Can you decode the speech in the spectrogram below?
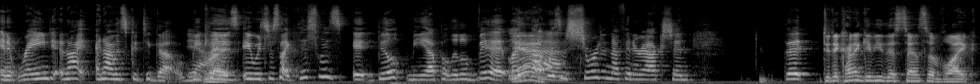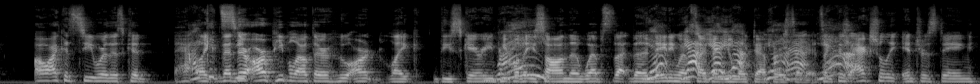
and it rained and I and I was good to go Yeah. because Right. it was just like this was it built me up a little bit. Like that was a short enough interaction that Did it kind of give you this sense of like, oh, I could see where this could. Ha- like that, see- there are people out there who aren't like these scary people that you saw on the website, the Yeah, dating website yeah, that you yeah, looked at for a yeah, second. It's like there's actually interesting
